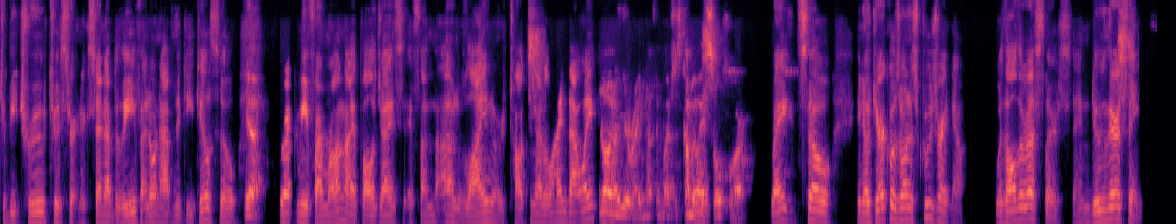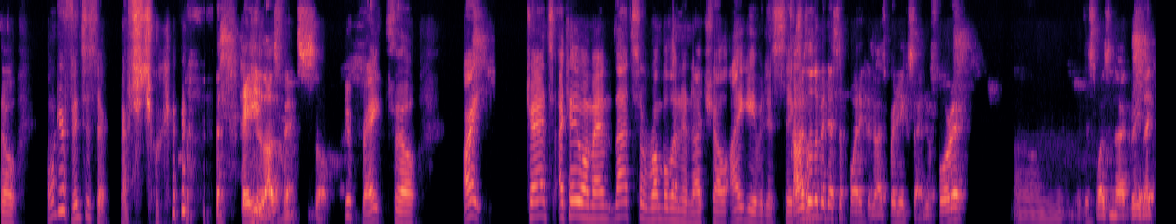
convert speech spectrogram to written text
to be true to a certain extent, I believe. I don't have the details, so yeah, correct me if I'm wrong. I apologize if I'm out of line or talking out of line that way. No, no, you're right. Nothing much has come of it so far right? So, you know, Jericho's on his cruise right now with all the wrestlers and doing their thing. So I wonder if Vince is there. No, just joking. hey, he loves Vince. So right. So all right. Chance, I tell you what, man, that's a rumble in a nutshell. I gave it a six. I was a little bit disappointed because I was pretty excited for it. Um, it just wasn't that great. Like,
